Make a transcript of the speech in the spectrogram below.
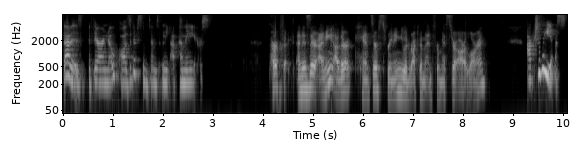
That is, if there are no positive symptoms in the upcoming years. Perfect. And is there any other cancer screening you would recommend for Mr. R, Lauren? Actually, yes.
